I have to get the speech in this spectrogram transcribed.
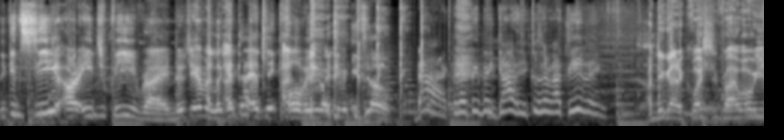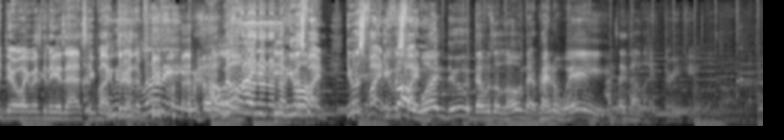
You can see our HP, Brian. Don't you ever look I- at that and think, I- oh, maybe my team needs help? Nah, cause I think they got it, cause they're my teammates. I do got a question, Brian. What were you doing while he was getting his ass kicked by like was three other looting, people? bro. No, no, no, no, no. He was people. fighting. He was fighting. He He was fought fighting. one dude that was alone that ran away. I took down like three people. That's all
